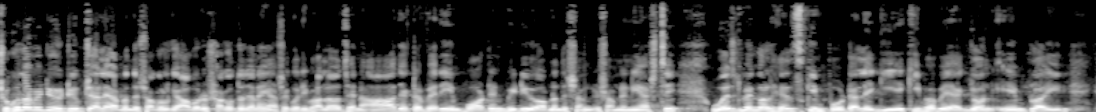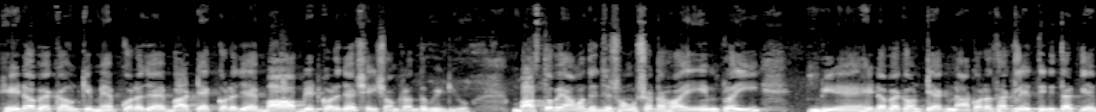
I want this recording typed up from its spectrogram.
সুখদা মিটু ইউটিউব চ্যানেলে আপনাদের সকলকে আবারও স্বাগত জানাই। আশা করি ভালো আছেন। আজ একটা ভেরি ইম্পর্টেন্ট ভিডিও আপনাদের সামনে নিয়ে আসছি। ওয়েস্ট বেঙ্গল হেলথ স্কিম পোর্টালে গিয়ে কীভাবে একজন এমপ্লয়ির হেড অফ অ্যাকাউন্টকে ম্যাপ করা যায় বা ট্যাগ করা যায় বা আপডেট করা যায় সেই সংক্রান্ত ভিডিও বাস্তবে আমাদের যে সমস্যাটা হয় employee head of account tag না করা থাকলে তিনি তার ক্লেম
